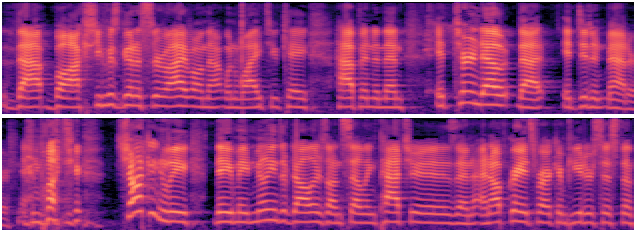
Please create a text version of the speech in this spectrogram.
that box. She was going to survive on that when Y2K happened, and then it turned out that it didn't matter. And what, shockingly, they made millions of dollars on selling patches and, and upgrades for our computer system.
